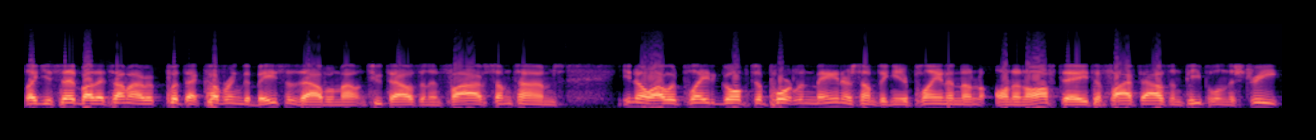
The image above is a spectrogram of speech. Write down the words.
like you said, by the time I put that covering the bases album out in 2005, sometimes you know, I would play to go up to Portland, Maine or something. And you're playing on an, on an off day to 5,000 people in the street.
